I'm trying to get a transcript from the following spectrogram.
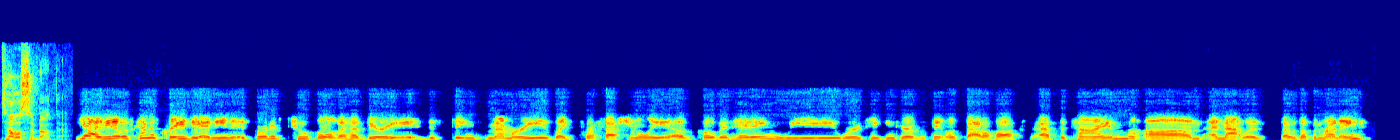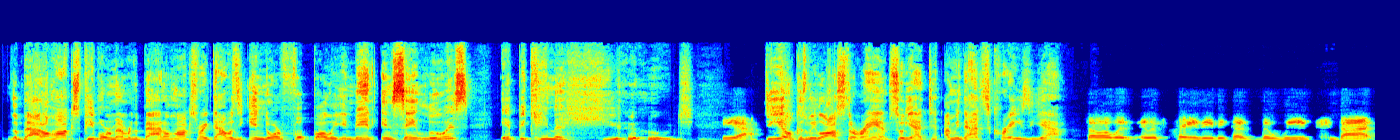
tell us about that. Yeah, I mean, it was kind of crazy. I mean, it's sort of twofold. I have very distinct memories, like professionally, of COVID hitting. We were taking care of the St. Louis Battlehawks at the time, um, and that was that was up and running. The Battlehawks. People remember the Battlehawks, right? That was the indoor football league, and man, in St. Louis, it became a huge yeah deal because we lost the Rams. So yeah, t- I mean that's crazy. Yeah. So it was it was crazy because the week that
